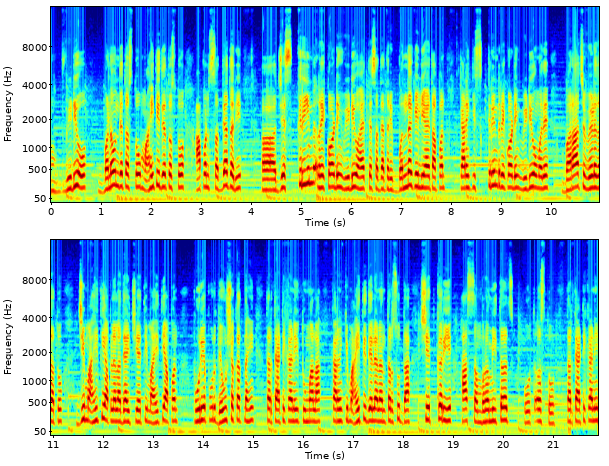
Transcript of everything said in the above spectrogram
व्हिडिओ बनवून देत असतो माहिती देत असतो. आपण सध्या तरी जे स्क्रीन रेकॉर्डिंग व्हिडिओ आहेत ते सध्या तरी बंद केली आहेत आपण. कारण की स्क्रीन रेकॉर्डिंग व्हिडिओमध्ये बराच वेळ जातो. जी माहिती आपल्याला द्यायची आहे ती माहिती आपण पुरेपूर देऊ शकत नाही. तर त्या ठिकाणी तुम्हाला कारण की माहिती दिल्यानंतरसुद्धा शेतकरी हा संभ्रमितच होत असतो. तर त्या ठिकाणी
